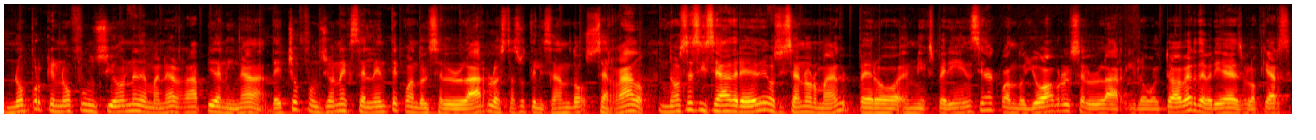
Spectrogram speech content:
No porque no funcione de manera rápida ni nada. De hecho, funciona excelente cuando el celular lo estás utilizando cerrado. No sé si sea adrede o si sea normal, pero en mi experiencia, cuando yo abro el celular y lo volteo a ver, debería desbloquearse.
